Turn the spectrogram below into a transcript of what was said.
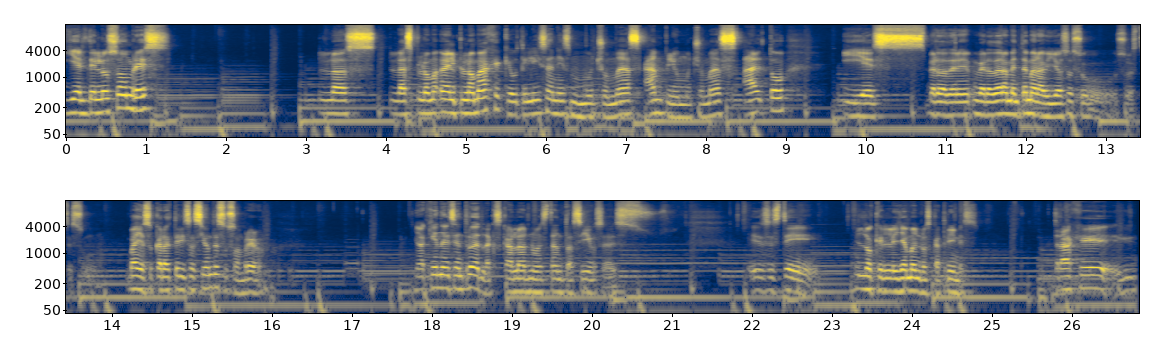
Y el de los hombres, las el plomaje que utilizan es mucho más amplio, mucho más alto. Y es verdaderamente maravilloso su, su, este, su, vaya, su caracterización de su sombrero. Aquí en el centro de Tlaxcala no es tanto así, o sea, es. Es este. Lo que le llaman los catrines. Traje.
